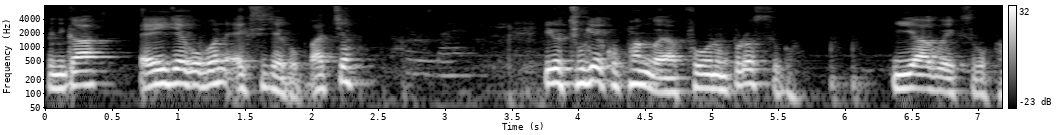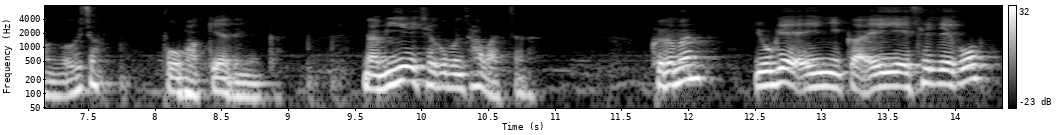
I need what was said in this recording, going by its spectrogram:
그러니까 a 제곱은 x 제곱 맞죠? 네. 이거 두 개 곱한 거야 부호는 플러스고 2하고 x 곱한 거 그죠? 부호 바뀌어야 되니까 그 다음 2의 제곱은 4 맞잖아 그러면 요게 a니까 a의 세제곱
